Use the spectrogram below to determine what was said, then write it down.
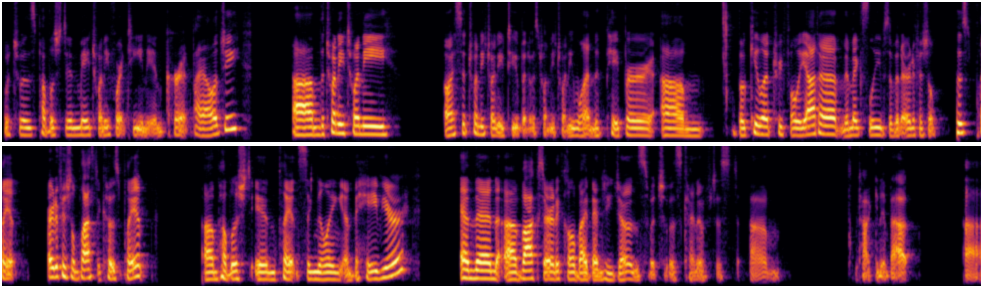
which was published in May 2014 in Current Biology. Um, the 2020, oh, I said 2022, but it was 2021 paper. Um, Boquila trifoliata mimics leaves of an artificial host plant, artificial plastic host plant, um, published in Plant Signaling and Behavior and then a Vox article by Benji Jones, which was kind of just um, talking about uh,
